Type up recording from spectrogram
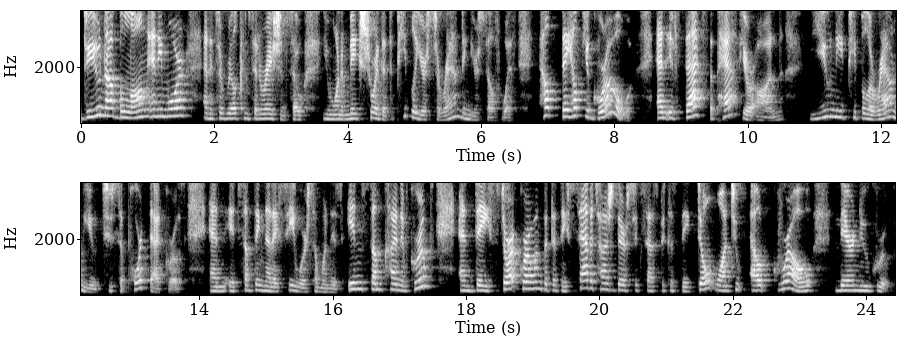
do you not belong anymore? And it's a real consideration. So you want to make sure that the people you're surrounding yourself with help they help you grow. And if that's the path you're on you need people around you to support that growth. And it's something that i see where someone is in some kind of group and they start growing but that they sabotage their success because they don't want to outgrow their new group.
